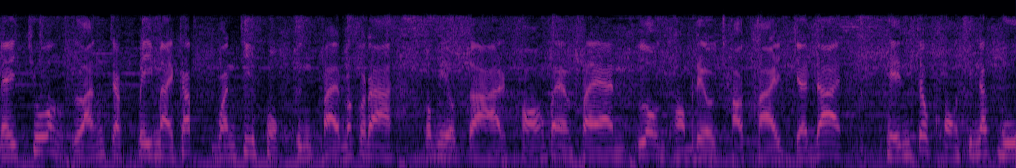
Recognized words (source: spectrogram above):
ในช่วงหลังจากปีใหม่ครับ วันที่ 6 ถึง 8 มกราก็มีโอกาสของแฟนๆโลกความเร็วชาวไทยจะได้เห็นเจ้าของทีมนักบู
